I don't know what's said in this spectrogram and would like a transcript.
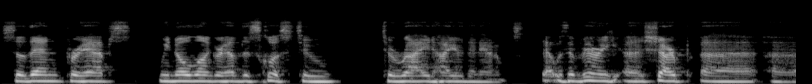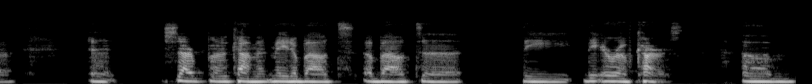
so then perhaps we no longer have the schus to to ride higher than animals. That was a very uh, sharp uh, uh, uh sharp uh, comment made about about the the era of cars. Um,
